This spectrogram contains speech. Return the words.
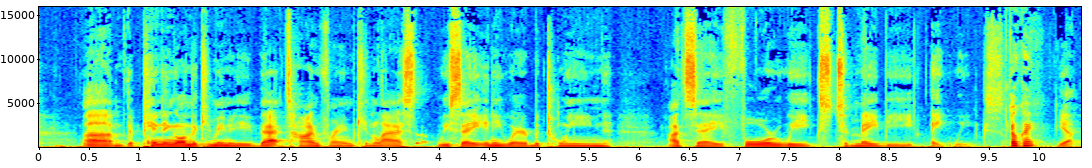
um, depending on the community, that time frame can last. We say anywhere between, I'd say, four weeks to maybe eight weeks. Okay. Yeah,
